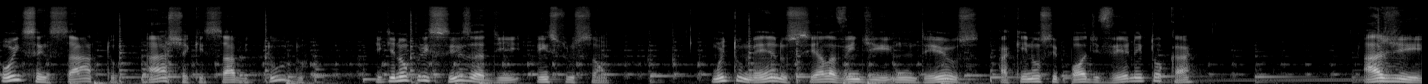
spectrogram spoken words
O insensato acha que sabe tudo e que não precisa de instrução, muito menos se ela vem de um Deus a quem não se pode ver nem tocar. Age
